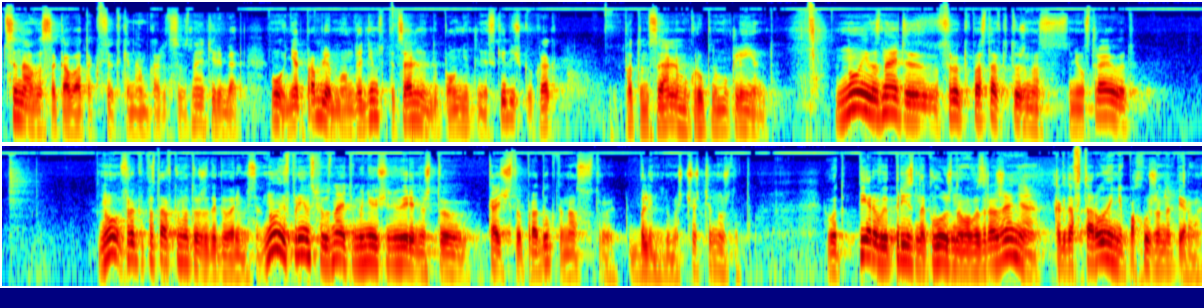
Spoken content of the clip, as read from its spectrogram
Цена высоковата, все-таки нам кажется. Знаете, ребят, о, нет проблем, мы вам дадим специальную дополнительную скидочку, как потенциальному крупному клиенту. Ну и вы знаете, сроки поставки тоже нас не устраивают. Ну, сроки поставки мы тоже договоримся. Ну и, в принципе, вы знаете, мы не очень уверены, что качество продукта нас устроит. Блин, думаешь, что ж тебе нужно-то? Вот первый признак ложного возражения, когда второе не похоже на первое.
